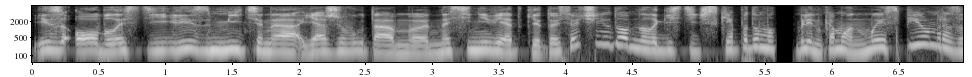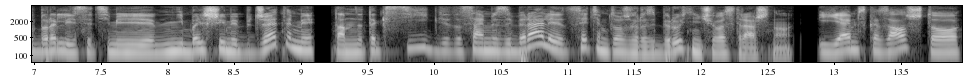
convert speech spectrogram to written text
из области или из Митина. Я живу там э, на Синеветке. То есть очень удобно логистически. Я подумал, блин, come on, мы с пивом разобрались с этими небольшими бюджетами, там на такси где-то сами забирали, с этим тоже разберусь, ничего страшного. И я им сказал, что,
